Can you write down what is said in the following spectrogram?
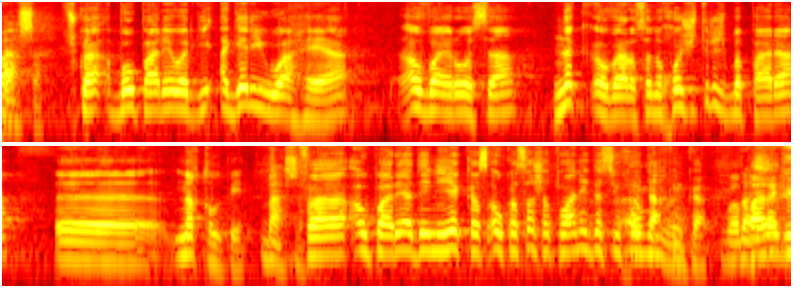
باشە چکە بەو پارێ وەرگی ئەگەری وا هەیە ئەو ڤایرۆسە نەک ئەو ڤایرۆسە نەخۆشی ترش بە پارە آه، نقل بێ باش ئەو پارەیە دێنی یەک کەس ئەو کەسەش ئەتوانی دەستی خۆی تاکمکە بڵێ ئەوە پارەکە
